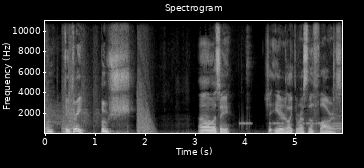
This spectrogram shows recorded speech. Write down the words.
One, two, three. Boosh. Uh, let's see. Should eat her like the rest of the flowers.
